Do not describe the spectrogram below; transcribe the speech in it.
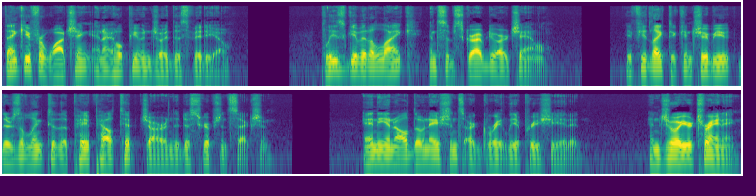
Thank you for watching, and I hope you enjoyed this video. Please give it a like and subscribe to our channel. If you'd like to contribute, there's a link to the PayPal tip jar in the description section. Any and all donations are greatly appreciated. Enjoy your training.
